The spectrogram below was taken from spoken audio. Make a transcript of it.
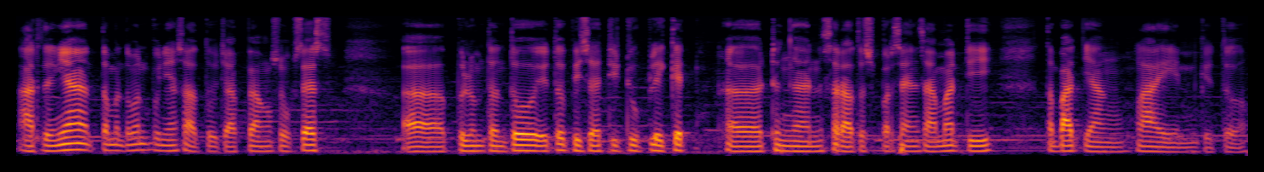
Artinya teman-teman punya satu cabang sukses uh, belum tentu itu bisa diduplikat uh, dengan 100% sama di tempat yang lain gitu.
